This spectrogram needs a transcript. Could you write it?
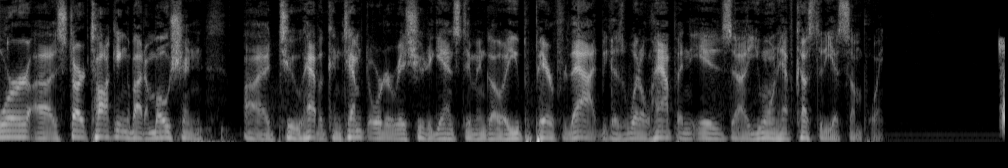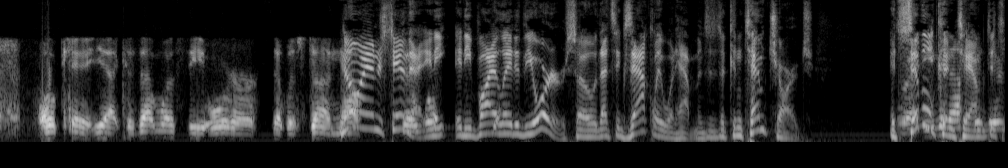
or uh, start talking about a motion uh, to have a contempt order issued against him and go, "Are you prepared for that?" Because what will happen is uh, you won't have custody at some point. Okay, yeah, because that was the order that was done. No, I understand that, and he, and he violated the order. So that's exactly what happens. It's a contempt charge. It's Right, civil even contempt. It's,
